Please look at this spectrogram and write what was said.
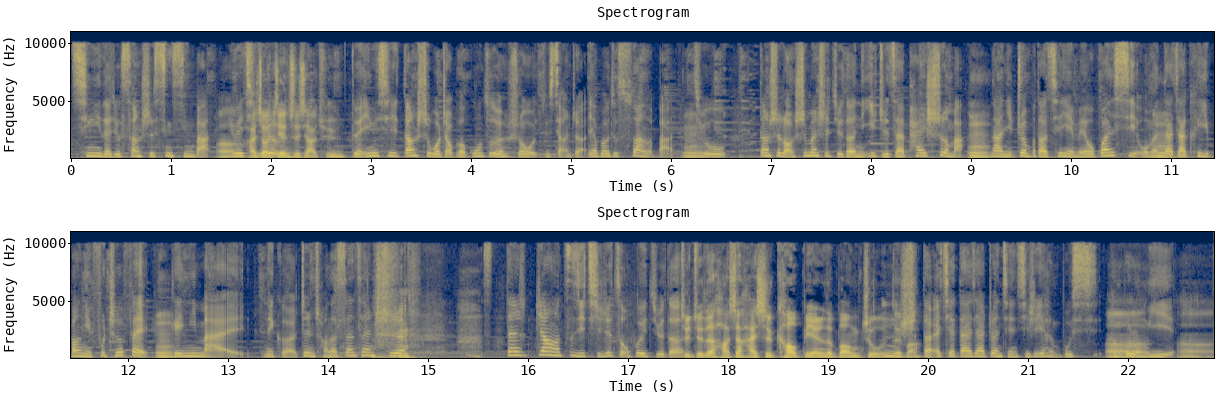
轻易的就丧失信心吧，啊因为，其还是要实。坚持下去。嗯，对，因为其实当时我找不到工作的时候，我就想着要不要就算了吧。嗯就当时老师们是觉得你一直在拍摄嘛，嗯那你赚不到钱也没有关系，我们嗯大家可以帮你付车费，嗯给你买那个正常的三餐吃。但是这样自己其实总会觉得就觉得好像还是靠别人的帮助，对嗯，吧是？的，而且大家赚钱其实也很不稀，很不容易。嗯。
